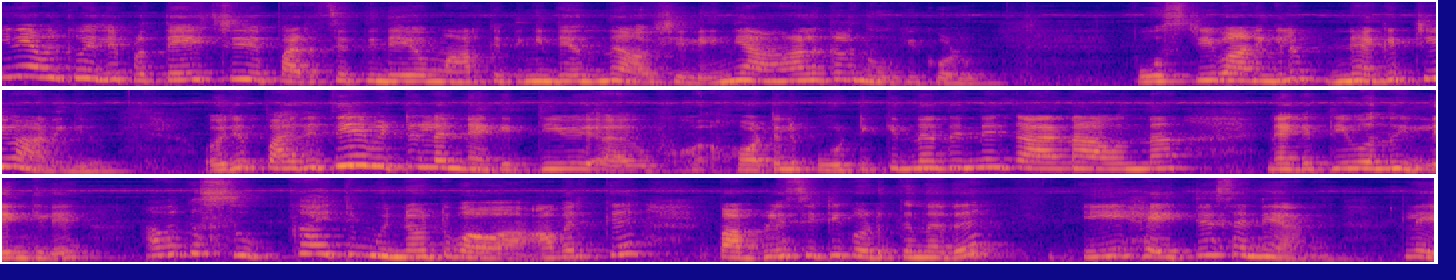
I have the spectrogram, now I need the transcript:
ഇനി അവർക്ക് വലിയ പ്രത്യേകിച്ച് പരസ്യത്തിന്റെയോ മാർക്കറ്റിങ്ങിന്റെയോ ഒന്നും ആവശ്യമില്ല. ഇനി ആളുകൾ നോക്കിക്കോളൂ. പോസിറ്റീവ് ആണെങ്കിലും നെഗറ്റീവ് ആണെങ്കിലും. ഒരു പരിധിയെ വിട്ടുള്ള നെഗറ്റീവ് ഹോട്ടൽ പൂട്ടിക്കുന്നതിന് കാരണമാവുന്ന നെഗറ്റീവ് ഒന്നും ഇല്ലെങ്കിൽ അവർക്ക് സുഖമായിട്ട് മുന്നോട്ട് പോവാം. അവർക്ക് പബ്ലിസിറ്റി കൊടുക്കുന്നത് ഈ ഹേറ്റേഴ്സ് തന്നെയാണ്. അല്ലേ?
